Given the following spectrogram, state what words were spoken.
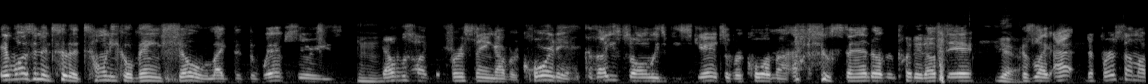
it wasn't until the Tony Cobain show, like the, the web series, mm-hmm. that was like the first thing I recorded. Because I used to always be scared to record my actual stand up and put it up there. Yeah. Because like I, the first time I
